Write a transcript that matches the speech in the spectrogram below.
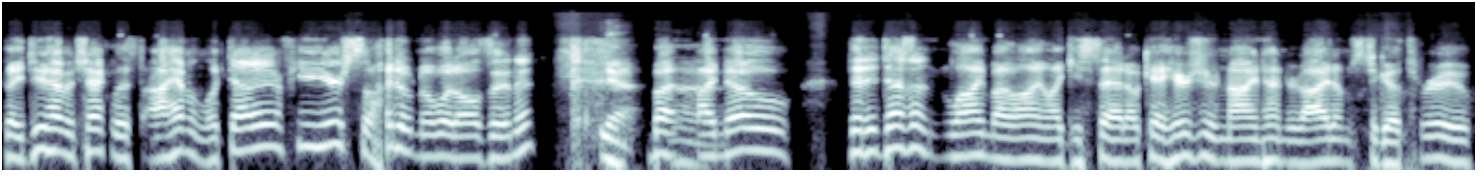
They do have a checklist. I haven't looked at it in a few years, so I don't know what all's in it. yeah, But uh, I know that it doesn't line by line, like you said. Okay, here's your 900 items to go through,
